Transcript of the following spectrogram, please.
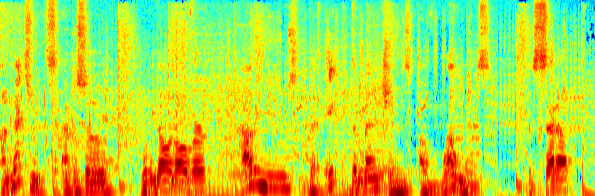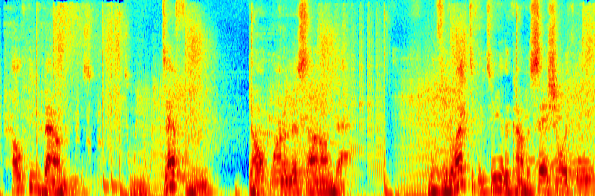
On next week's episode, we'll be going over how to use the eight dimensions of wellness to set up healthy boundaries. So you definitely don't want to miss out on that. And if you'd like to continue the conversation with me,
